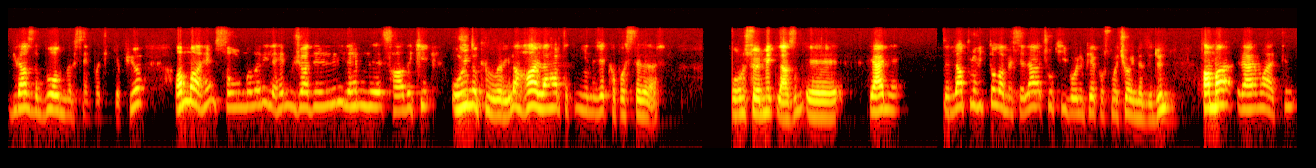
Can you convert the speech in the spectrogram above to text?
biraz da bu onları sempatik yapıyor. Ama hem savunmalarıyla hem mücadeleleriyle hem de sahadaki oyun akıllarıyla hala her takım yenilecek kapasitedeler. Onu söylemek lazım. Ee, yani La Provitola mesela çok iyi bir Olympiakos maçı oynadı dün. Ama Real Madrid'in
